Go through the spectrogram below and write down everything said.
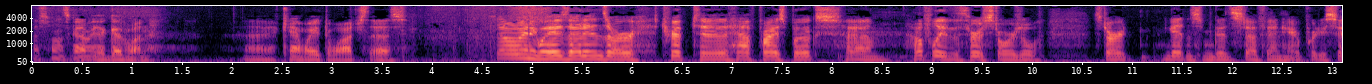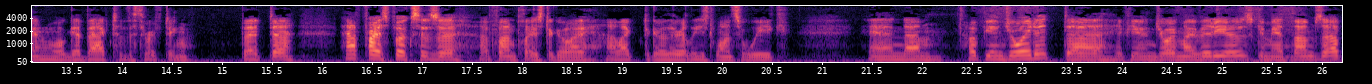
this one's gonna be a good one. I can't wait to watch this. So anyways, that ends our trip to Half Price Books. Um, hopefully the thrift stores will start getting some good stuff in here pretty soon. We'll get back to the thrifting. But uh, Half Price Books is a, a, fun place to go. I, I like to go there at least once a week. And um, hope you enjoyed it. Uh, if you enjoy my videos, give me a thumbs up.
